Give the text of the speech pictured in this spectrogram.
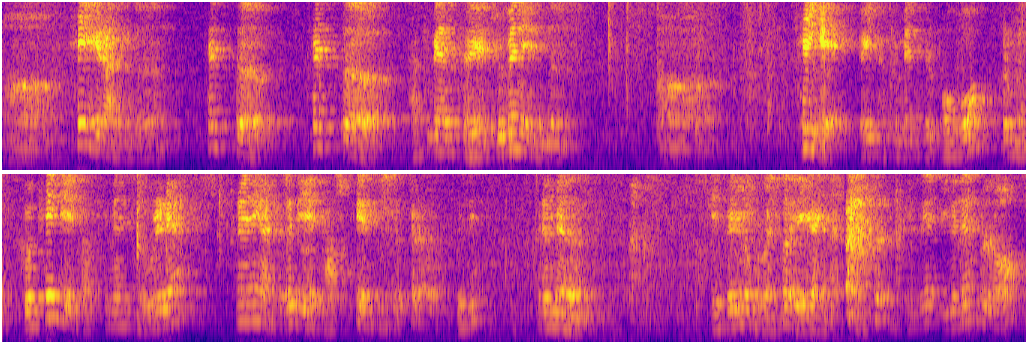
어, K라는 것은 테스트 테스트 다큐멘트의 주변에 있는 어, K개의 다큐멘트를 보고 그러면 그 K개의 다큐멘트는 원래 트레이닝할 때 어디에 다 속해 있었을 거라고 그지? 그러면은 이 그림을 보면서 얘기하기 나죠 이그젠플로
